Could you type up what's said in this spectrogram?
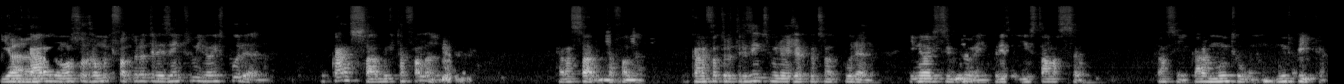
E é um cara do nosso ramo que fatura 300 milhões por ano. O cara sabe o que está falando. O cara sabe o que está falando. O cara fatura 300 milhões de ar-condicionado por ano. E não é distribuidor, é empresa de instalação. Então, assim, cara muito, muito pica.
